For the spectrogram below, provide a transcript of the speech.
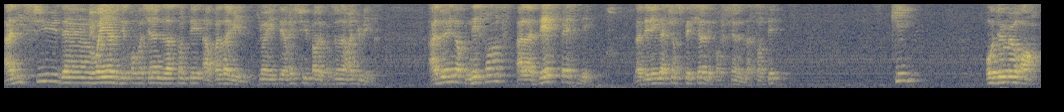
à l'issue d'un voyage des professionnels de la santé à Brazzaville qui ont été reçus par le président de la République, a donné naissance à la DSPSD, la délégation spéciale des professionnels de la santé, qui, au demeurant,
